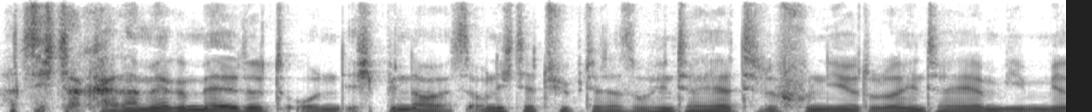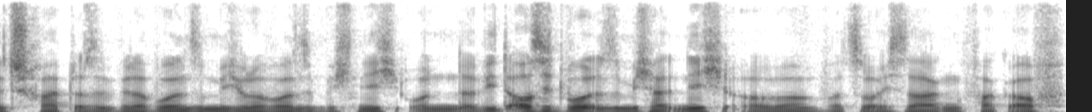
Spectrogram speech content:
hat sich da keiner mehr gemeldet und ich bin da jetzt auch nicht der Typ, der da so hinterher telefoniert oder hinterher mir, mir schreibt, also entweder wollen sie mich oder wollen sie mich nicht und äh, wie es aussieht, wollten sie mich halt nicht, aber was soll ich sagen, fuck off.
